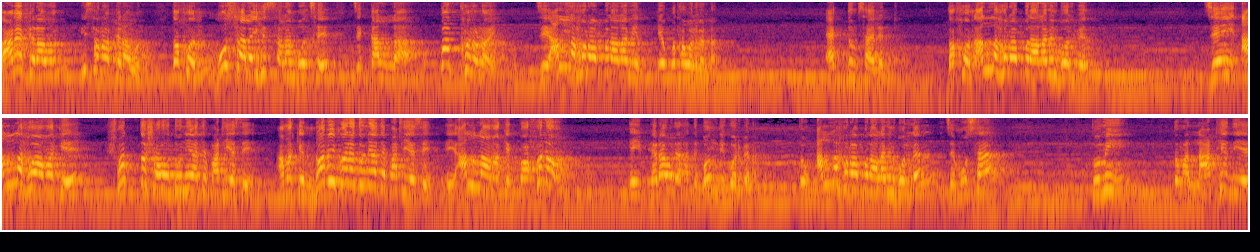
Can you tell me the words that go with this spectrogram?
বামে ফেরাউন, পিছনে ফেরাউন। তখন মুসা আলাইহিস সালাম বলছে যে, কাল্লা কখনো নয়। যে আল্লাহ রাব্বুল আলামিন, কেউ কথা বলবেন না। একদম সাইলেন্ট তখন আল্লাহ রাব্বুল আলামিন বলবেন, যেই আল্লাহ আমাকে সত্য সহ দুনিয়াতে পাঠিয়েছে, আমাকে নবী করে দুনিয়াতে পাঠিয়েছে, এই আল্লাহ আমাকে কখনো এই ফেরাউনের হাতে বন্দি করবে না। তো আল্লাহ রাব্বুল আলামিন বললেন যে, মুসা, তুমি তোমার লাঠি দিয়ে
